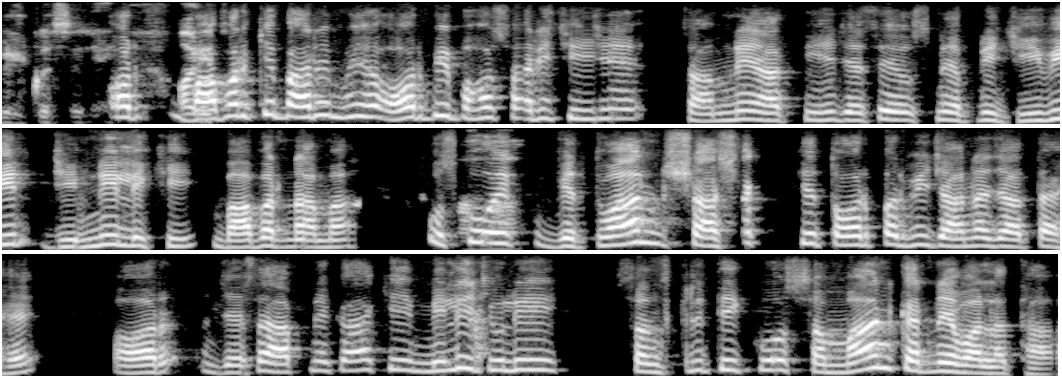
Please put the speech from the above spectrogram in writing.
बिल्कुल सही और, और बाबर के बारे में और भी बहुत सारी चीज़ें सामने आती हैं। जैसे उसने अपनी जीवी जीवनी लिखी बाबर नामा। उसको हाँ। एक विद्वान शासक के तौर पर भी जाना जाता है। और जैसा आपने कहा कि मिली जुली संस्कृति को सम्मान करने वाला था।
